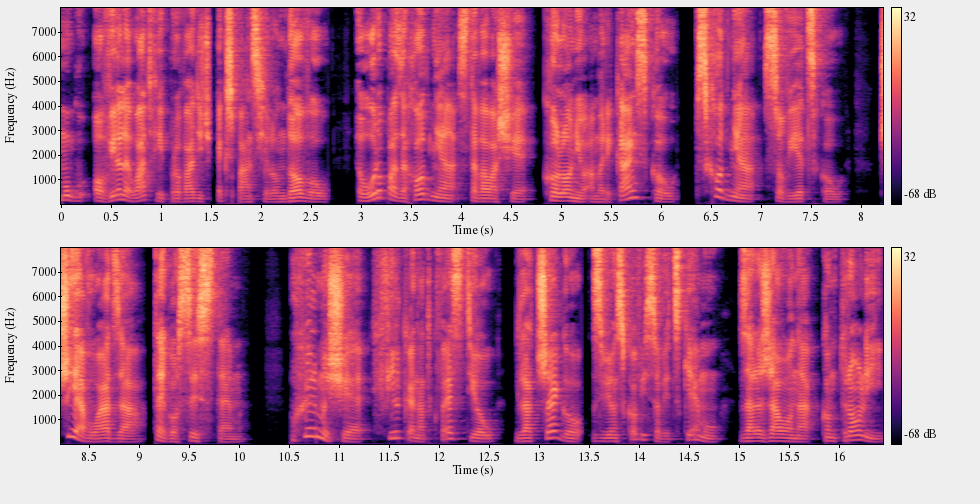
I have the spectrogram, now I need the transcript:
mógł o wiele łatwiej prowadzić ekspansję lądową. Europa Zachodnia stawała się kolonią amerykańską, wschodnia sowiecką. Czyja władza, tego system. Pochylmy się chwilkę nad kwestią, dlaczego Związkowi Sowieckiemu zależało na kontroli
